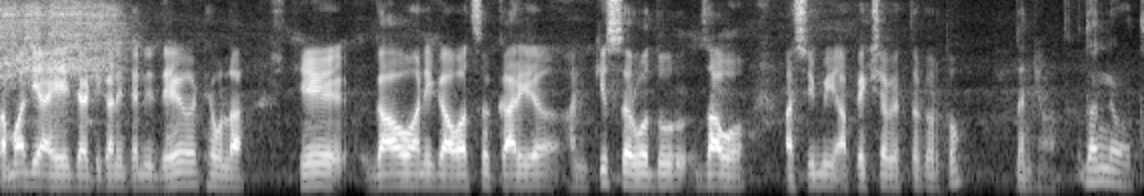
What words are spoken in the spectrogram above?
समाधी आहे ज्या ठिकाणी त्यांनी ध्येय ठेवला हे गाव आणि गावाचं कार्य आणखी सर्वदूर जावं अशी मी अपेक्षा व्यक्त करतो. धन्यवाद. धन्यवाद.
